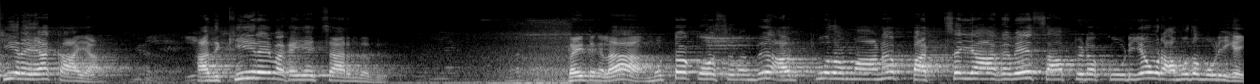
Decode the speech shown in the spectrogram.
கீரையா காயா அது கீரை வகையை சார்ந்தது ரைட்டுங்களா முட்டைக்கோசு வந்து அற்புதமான பச்சையாகவே சாப்பிடக்கூடிய ஒரு அமுத மூலிகை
